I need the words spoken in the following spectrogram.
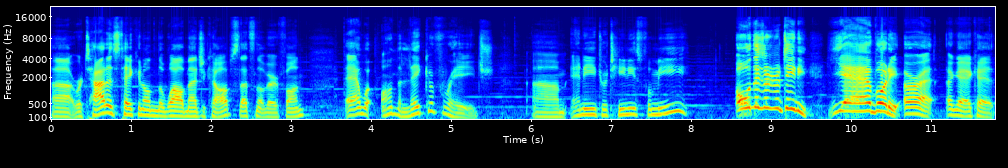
Uh, Rattata's taken on the wild Magikarps. That's not very fun. And we're on the Lake of Rage. Um, any Dratinis for me? Oh, there's a Dratini! Yeah, buddy! Alright, okay, okay.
